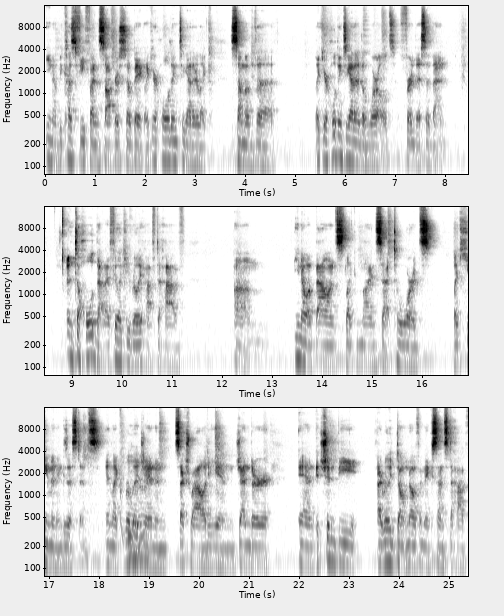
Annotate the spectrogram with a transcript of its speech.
you know, because FIFA and soccer is so big, like, you're holding together, like, some of the, like you're holding together the world for this event. And to hold that i feel like you really have to have um you know a balanced like mindset towards like human existence and like religion and sexuality and gender. And it shouldn't be i really don't know if it makes sense to have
